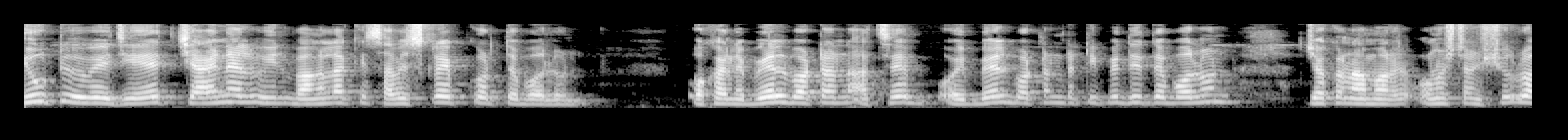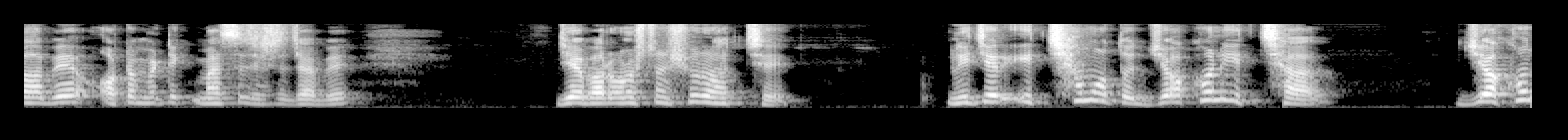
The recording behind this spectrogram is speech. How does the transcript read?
ইউটিউবে যেয়ে চ্যানেল উইন বাংলাকে সাবস্ক্রাইব করতে বলুন। ওখানে বেল বাটন আছে, ওই বেল বাটনটা টিপে দিতে বলুন। যখন আমার অনুষ্ঠান শুরু হবে অটোমেটিক মেসেজ এসে যাবে। যে এবার অনুষ্ঠান শুরু হচ্ছে, নিজের ইচ্ছা মতো, যখন ইচ্ছা, যখন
